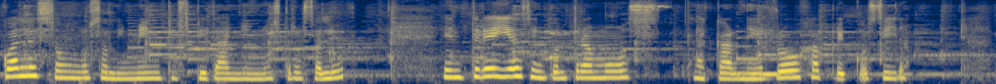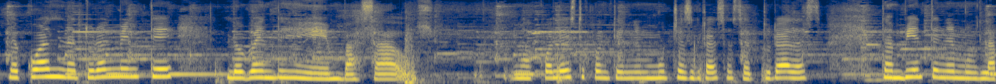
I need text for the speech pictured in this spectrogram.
¿cuáles son los alimentos que dañan nuestra salud? Entre ellas encontramos la carne roja precocida, la cual naturalmente lo vende envasados, la cual esto contiene muchas grasas saturadas. También tenemos la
